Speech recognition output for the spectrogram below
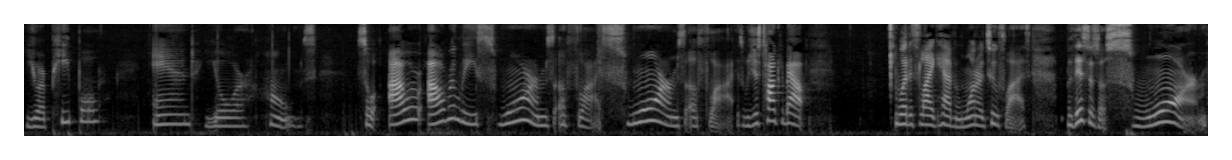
your people, and your homes. So I'll, I'll release swarms of flies, swarms of flies. We just talked about what it's like having one or two flies. But this is a swarm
